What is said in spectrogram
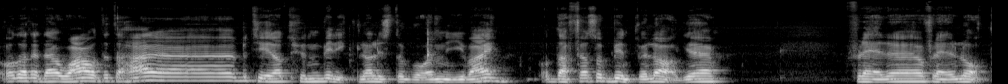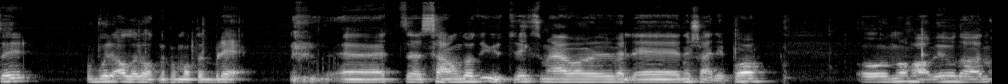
Og da tenkte jeg wow, dette her eh, betyr at hun virkelig har lyst til å gå en ny vei. Og derfra så begynte vi å lage flere og flere låter hvor alle låtene på en måte ble eh, et sound og et uttrykk som jeg var veldig nysgjerrig på. Og nå har vi jo da en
